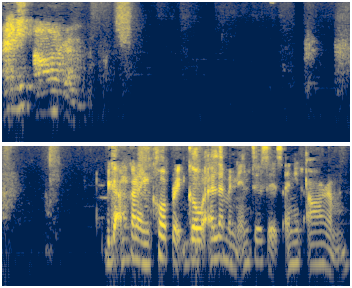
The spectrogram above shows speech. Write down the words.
I need autumn. Because I'm gonna incorporate go element into this. I need autumn.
